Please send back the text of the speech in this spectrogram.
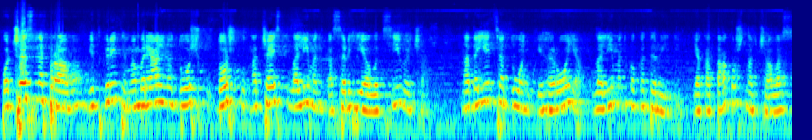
Почесне право відкрити меморіальну дошку, дошку на честь Лаліменка Сергія Олексійовича надається доньки героя Лаліменко Катерині, яка також навчалась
